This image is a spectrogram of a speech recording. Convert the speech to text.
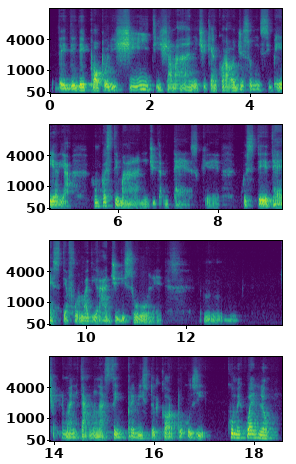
dei, dei, dei, popoli sciiti, sciamanici che ancora oggi sono in Siberia, con queste mani gigantesche, queste teste a forma di raggi di sole. Mm, cioè, l'umanità non ha sempre visto il corpo così, come quello,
